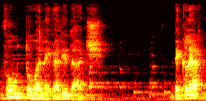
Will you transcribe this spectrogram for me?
voltou à legalidade. De Klerk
